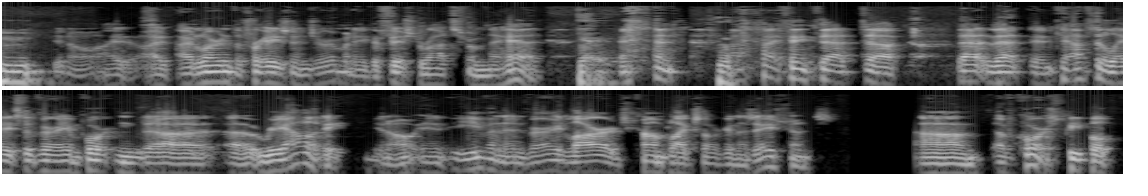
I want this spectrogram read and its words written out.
mm-hmm. You know, I, I, I, learned the phrase in Germany: "The fish rots from the head," and I think that uh, that that encapsulates a very important uh, uh reality. You know, in, even in very large, complex organizations. Um, of course, people.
